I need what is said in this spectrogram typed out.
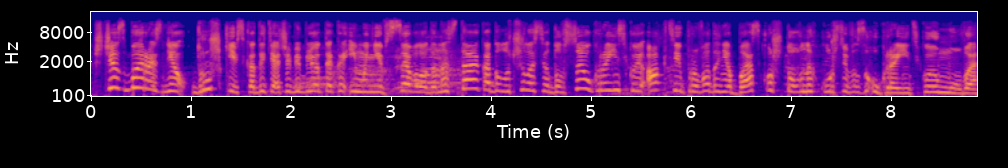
Ще з березня Дружківська дитяча бібліотека імені Всеволода Нестайка долучилася до всеукраїнської акції проведення безкоштовних курсів з української мови.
